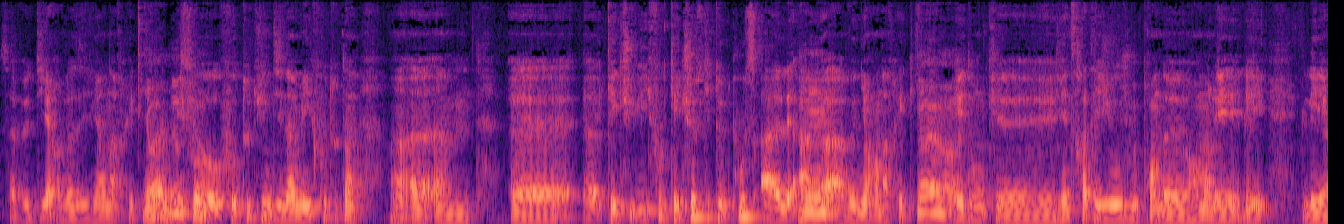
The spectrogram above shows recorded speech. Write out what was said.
Ça veut dire vas-y viens en Afrique. Mais il faut, faut, toute une dynamique, il faut tout un, euh, euh, quelque, il faut quelque chose qui te pousse à, à, venir en Afrique. Et donc euh, j'ai une stratégie où je veux prendre vraiment les les les,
